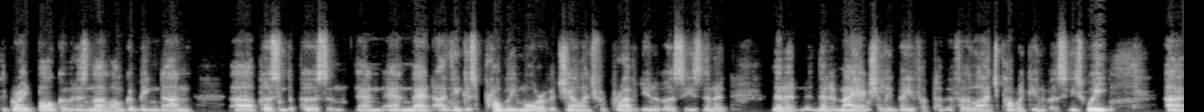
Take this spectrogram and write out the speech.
the great bulk of it is no longer being done uh, person to person? And, and that I think is probably more of a challenge for private universities than it, than it, than it may actually be for, for large public universities. We, uh,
